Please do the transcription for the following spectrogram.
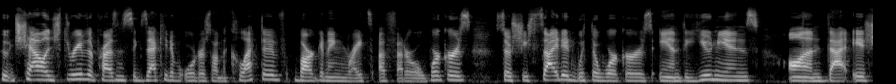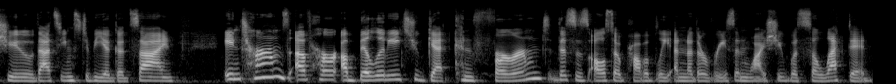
who challenged three of the president's executive orders on the collective bargaining rights of federal workers. So she sided with the workers and the unions on that issue. That seems to be a good sign. In terms of her ability to get confirmed, this is also probably another reason why she was selected.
